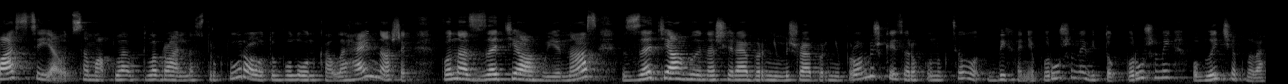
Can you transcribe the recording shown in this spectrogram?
Фасція, от сама плев- плевральна структура, от оболонка легень наших, вона затягує нас, затягує наші реберні міжреберні проміжки, і за рахунок цього дихання порушене, відток порушений, обличчя пливе.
